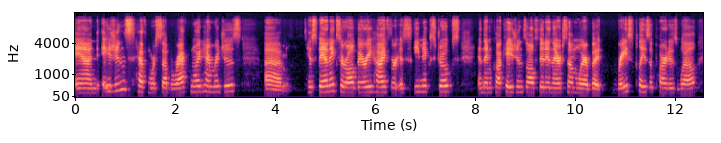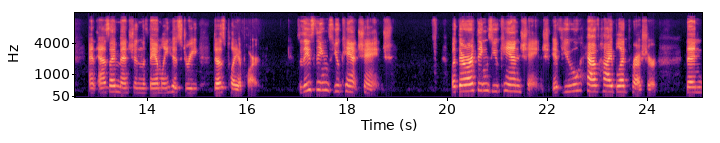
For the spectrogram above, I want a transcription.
and Asians have more subarachnoid hemorrhages. Um, Hispanics are all very high for ischemic strokes, and then Caucasians all fit in there somewhere, but race plays a part as well. And as I mentioned, the family history does play a part. So these things you can't change. But there are things you can change. If you have high blood pressure, then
